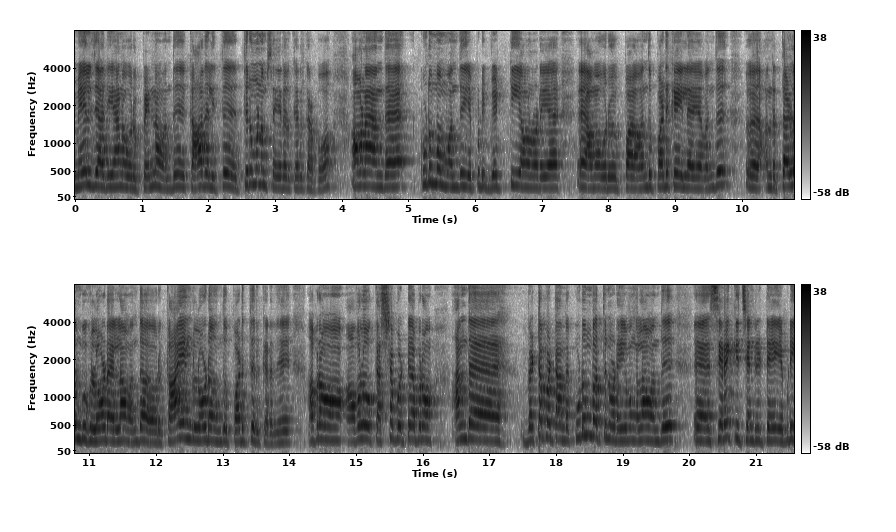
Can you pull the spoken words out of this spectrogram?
மேல் ஜாதியான ஒரு பெண்ணை வந்து காதலித்து திருமணம் செய்கிறதுக்கு இருக்கிறப்போ அவனை அந்த குடும்பம் வந்து எப்படி வெட்டி அவனுடைய அவன் ஒரு ப வந்து படுக்கையில் வந்து அந்த தழும்புகளோட எல்லாம் வந்து ஒரு காயங்களோட வந்து படுத்து இருக்கிறது அப்புறம் அவ்வளோ கஷ்டப்பட்டு அப்புறம் அந்த வெட்டப்பட்ட அந்த குடும்பத்தினுடைய இவங்கெல்லாம் வந்து சிறைக்கு சென்றுட்டு எப்படி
